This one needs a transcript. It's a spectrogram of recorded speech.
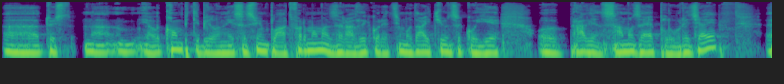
uh, to jest na, jel, kompatibilan je sa svim platformama, za razliku recimo od iTunesa koji je uh, pravljen samo za Apple uređaje, uh,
